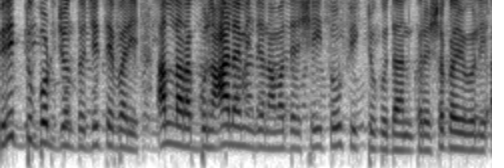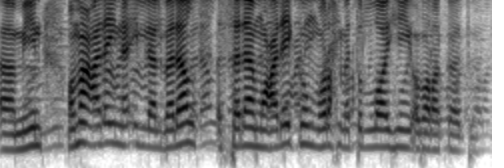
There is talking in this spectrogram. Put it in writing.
মৃত্যু পর্যন্ত যেতে পারি। আল্লাহ রাব্বুল আলামিন যেন আমাদের সেই তৌফিকটুকু দান করে। সকলে বলি আমিন। ওমা আলাইনা ইল্লাল বালাগ। আসসালামু আলাইকুম ওয়া রাহমাতুল্লাহি ওয়া বারাকাতুহু।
